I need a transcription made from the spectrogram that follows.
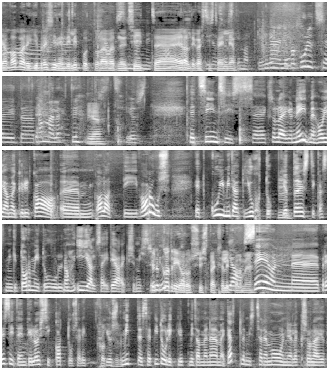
ja vabariigi presidendi lipud tulevad nüüd siit äh, eraldi kastist välja. näen juba kuldseid äh, tammelehti. just, just, et siin siis, eks ole ju neid me hoiame küll ka ähm, alati varus ohus, et kui midagi juhtub mm. ja tõesti, kas mingi tormituul, noh, iial sa ei tea, eks ju, mis see on Kadriorus siis peaks see lipp olema, jah? see on äh, presidendi lossi katuselipp Katusel., just, mitte see pidulik lipp, mida me näeme kätlemistseremoonial, eks ole ju,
